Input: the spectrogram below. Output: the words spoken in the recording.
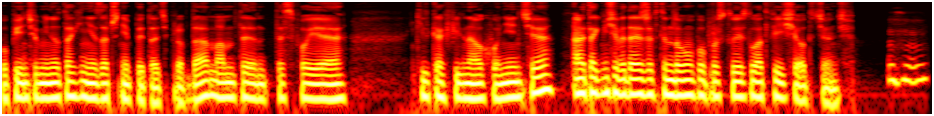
po pięciu minutach i nie zacznie pytać, prawda? Mam te, te swoje kilka chwil na ochłonięcie, ale tak mi się wydaje, że w tym domu po prostu jest łatwiej się odciąć. Mhm.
